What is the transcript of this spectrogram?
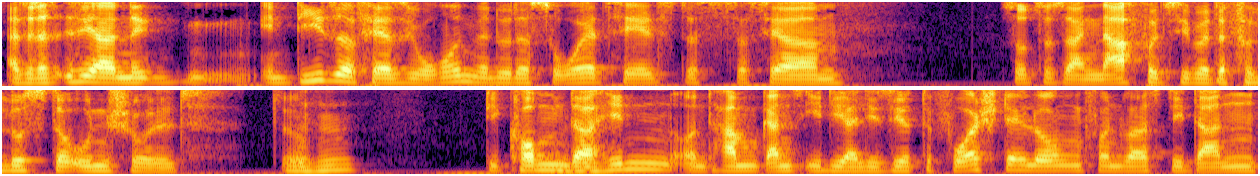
also das ist ja eine, in dieser Version, wenn du das so erzählst, dass das ja sozusagen nachvollziehbar der Verlust der Unschuld. Du mhm. Die kommen mhm. dahin und haben ganz idealisierte Vorstellungen von was, die dann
